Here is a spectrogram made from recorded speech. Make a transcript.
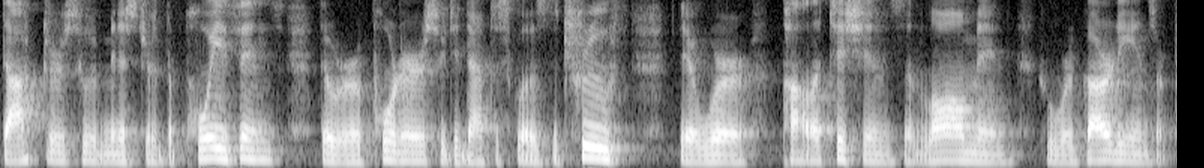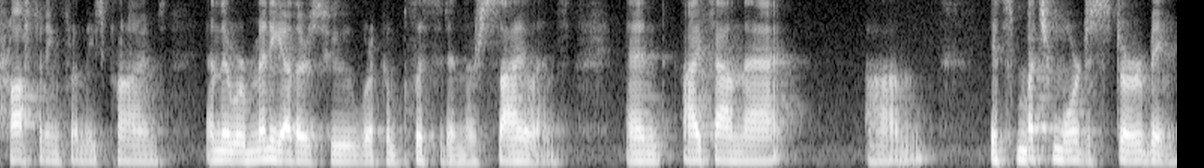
doctors who administered the poisons. There were reporters who did not disclose the truth. There were politicians and lawmen who were guardians or profiting from these crimes. And there were many others who were complicit in their silence. And I found that um, it's much more disturbing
